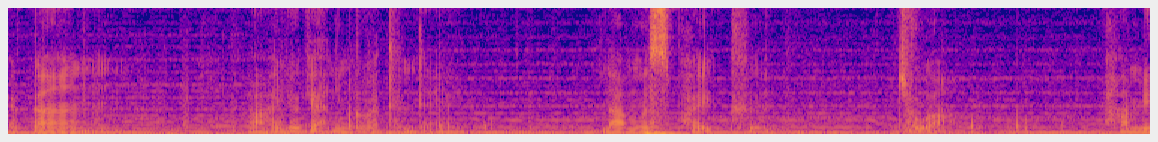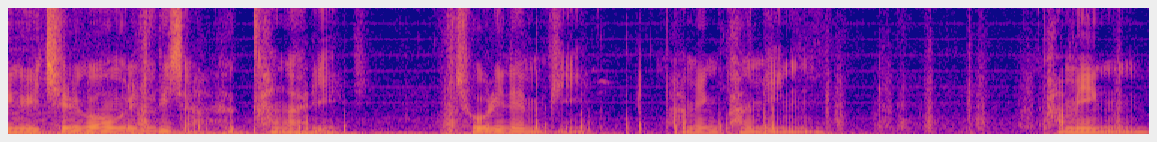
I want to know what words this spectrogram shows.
약간 아 여기 아닌 것 같은데. 나무 스파이크. 좋아. 파밍의 즐거움을 누리자. 흑항아리. 조리 냄비. 파밍 파밍. 파밍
